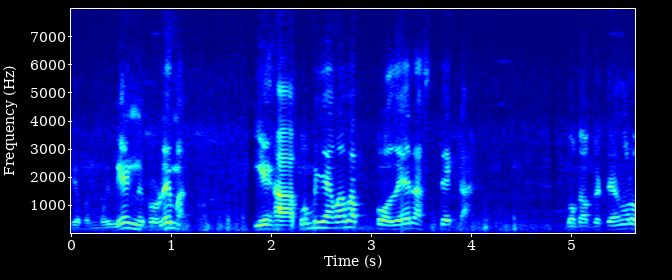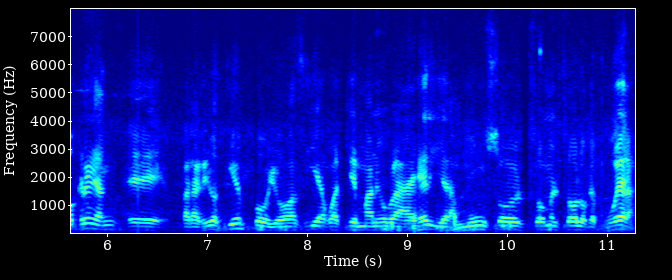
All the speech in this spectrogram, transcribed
Yo, pues muy bien, no hay problema. Y en Japón me llamaba Poder Azteca. Porque aunque ustedes no lo crean, eh, para aquellos tiempos yo hacía cualquier maniobra aérea, moonsault, somersault, lo que fuera,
